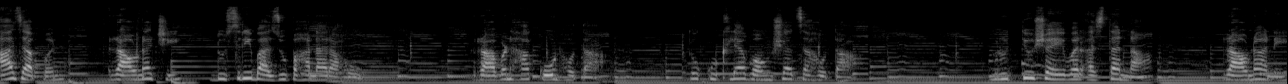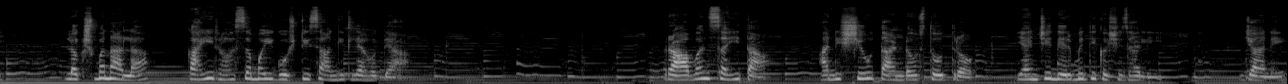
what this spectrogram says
आज आपण रावणाची दुसरी बाजू पाहणार आहोत. रावण हा कोण होता? तो कुठल्या वंशाचा होता? मृत्यूशयेवर असताना रावणाने लक्ष्मणाला काही रहस्यमयी गोष्टी सांगितल्या होत्या. रावण संहिता आणि शिव तांडव स्तोत्र यांची निर्मिती कशी झाली? ज्याने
